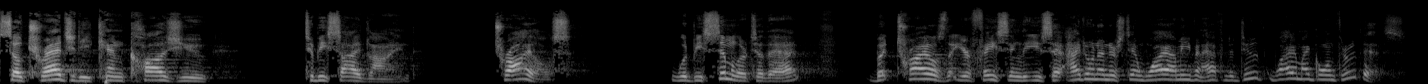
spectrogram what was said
So tragedy can cause you to be sidelined. Trials would be similar to that, but trials that you're facing that you say, I don't understand why I'm even having to do, why am I going through this?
